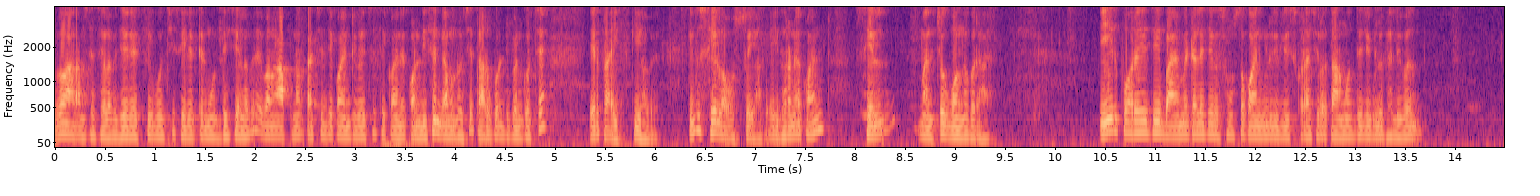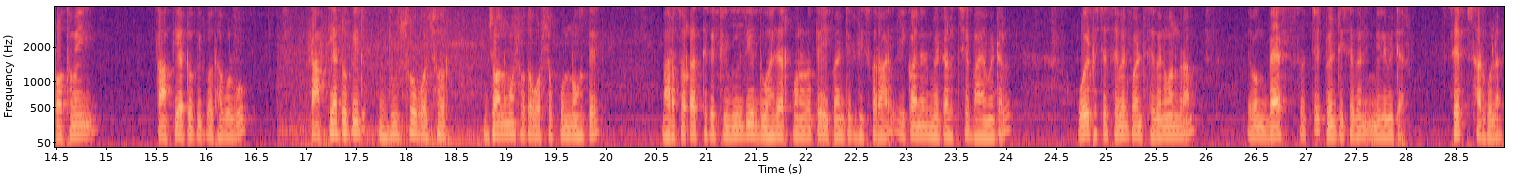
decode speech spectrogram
এবং আরামসে সেল হবে। যে রেটটি বলছি, সেই রেটের মধ্যেই সেল হবে এবং আপনার কাছে যে কয়েনটি রয়েছে, সেই কয়েনের কন্ডিশন কেমন রয়েছে, তার উপর ডিপেন্ড করছে এর প্রাইস কী হবে। কিন্তু সেল অবশ্যই হবে। এই ধরনের কয়েন সেল মানে চোখ বন্ধ করে হয়। এরপরে যে বায়োমেটালে যে সমস্ত কয়েনগুলি রিলিজ করা ছিল, তার মধ্যে যেগুলো ভ্যালুয়েবল প্রথমেই তাঁতিয়া টুপির কথা বলব। তাঁতিয়া টুপির দুশো বছর জন্ম শতবর্ষ পূর্ণ হতে ভারত সরকার থেকে ট্রিবিউট দিয়ে দু হাজার পনেরোতে এই কয়েনটি রিলিজ করা হয়। এই কয়েনের মেটাল হচ্ছে বায়োমেটাল ওয়েট হচ্ছে seven point seven one gram এবং ব্যাস হচ্ছে twenty seven millimetre shape circular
